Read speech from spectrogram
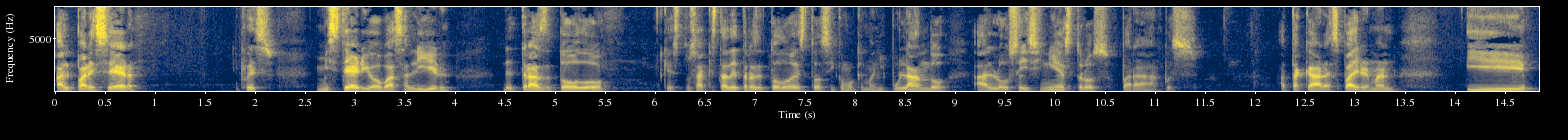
al parecer, pues Misterio va a salir detrás de todo, que, o sea, que está detrás de todo esto, así como que manipulando a los seis siniestros para, pues, atacar a Spider-Man y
